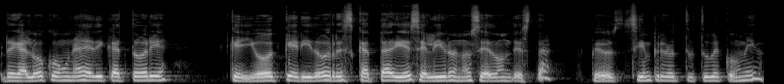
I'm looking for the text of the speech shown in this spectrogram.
regaló con una dedicatoria que yo he querido rescatar y ese libro no sé dónde está pero siempre lo tuve conmigo,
